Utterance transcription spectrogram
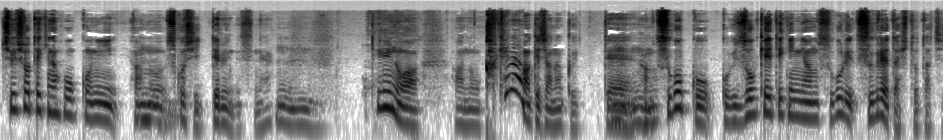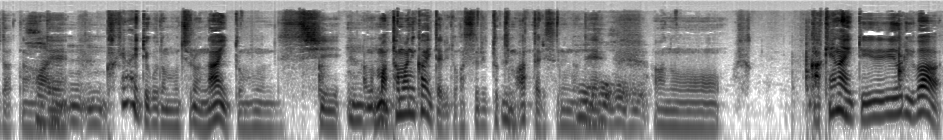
抽象的な方向に、あの、うん少し行ってるんですね。うんうん。っていうのは、あの、描けないわけじゃなくって、うんうんあの、すごくこう、造形的に、あの、すごい優れた人たちだったので、はいうんうん描けないということはもちろんないと思うんですし、うんうんあの、まあ、たまに描いたりとかする時もあったりするので、あの、描けないというよりは、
